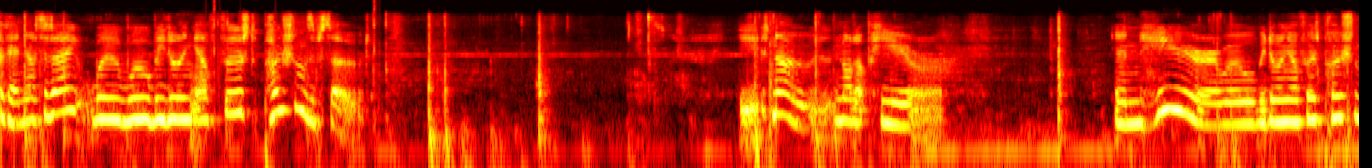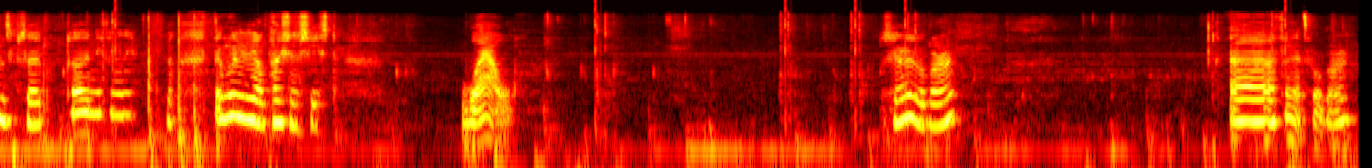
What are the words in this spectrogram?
Okay, now today we will be doing our first potions episode. Yes, no, not up here. In here, we will be doing our first potions episode. Do I have anything in there? No, they're going be on potions chest. Wow. Sarah's all grown. Uh, I think that's all grown.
